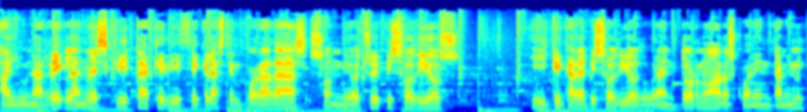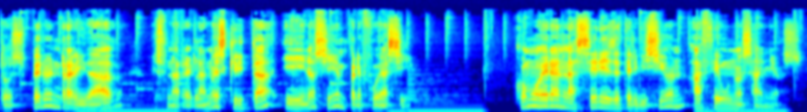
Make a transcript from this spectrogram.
Hay una regla no escrita que dice que las temporadas son de 8 episodios y que cada episodio dura en torno a los 40 minutos, pero en realidad es una regla no escrita y no siempre fue así. ¿Cómo eran las series de televisión hace unos años?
